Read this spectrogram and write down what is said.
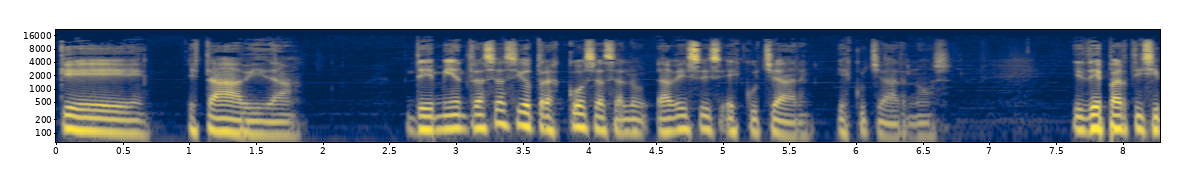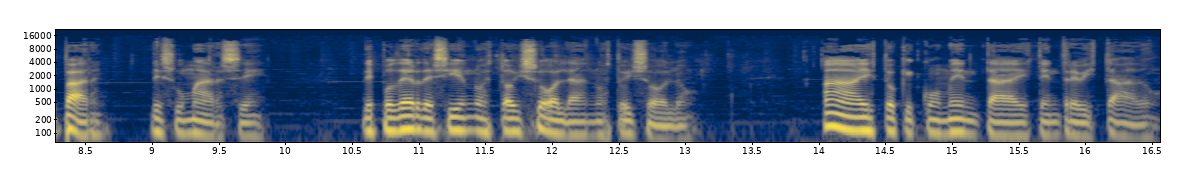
que está ávida de mientras hace otras cosas a, veces escuchar y escucharnos, y de participar, de sumarse, de poder decir no estoy sola, no estoy solo. Ah, esto que comenta este entrevistado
